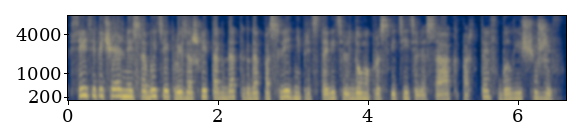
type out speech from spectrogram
Все эти печальные события произошли тогда, когда последний представитель дома просветителя Саак Партеф был еще жив.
